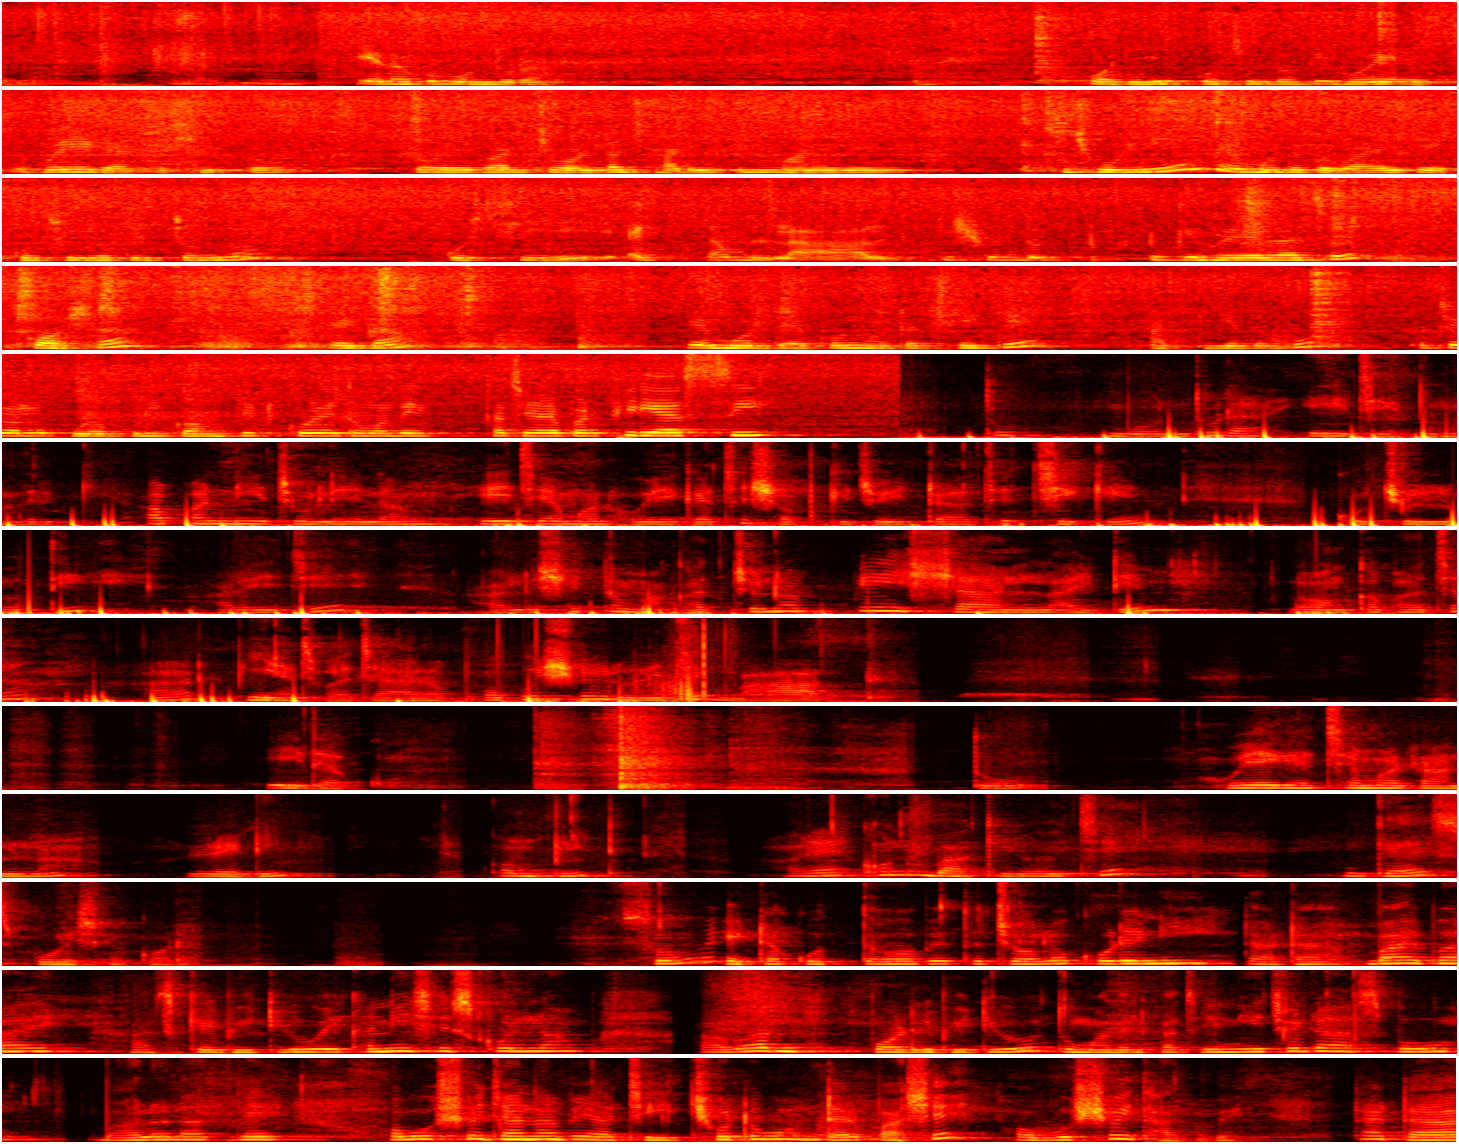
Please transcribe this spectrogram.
এ দেখো বন্ধুরা ওদিকে কচুরলতি হয়ে হয়ে গেছে সিদ্ধ তো এবার জলটা ঝাড়ি মানে ঝরিয়ে এর মধ্যে দেবো। এই যে কচুরলতির জন্য কষিয়ে একদম লাল, কি সুন্দর টুকটুকে হয়ে গেছে কষা। এটা এর মধ্যে এখন ওটা আর দিয়ে দেবো। তো চলো পুরোপুরি কমপ্লিট করে তোমাদের কাছে আবার ফিরে আসছি। বন্ধুরা, এই যে তোমাদেরকে আবার নিয়ে চলে এলাম। এই যে আমার হয়ে গেছে সব কিছু এটা আছে চিকেন কচুরলতি আর এই যে আলু সিদ্ধ মাখার জন্য স্পেশাল আইটেম লঙ্কা ভাজা আর পেঁয়াজ ভাজা। আর অবশ্যই রয়েছে ভাত। এই দেখো। তো হয়ে গেছে আমার রান্না রেডি কমপ্লিট আর এখনও বাকি রয়েছে গ্যাস পরিষ্কার করা। সো এটা করতে হবে। তো চলো করে নিই। Tata, bye bye. আজকে ভিডিও এখানেই শেষ করলাম। আবার পরের ভিডিও তোমাদের কাছে নিয়ে চলে আসব। ভালো লাগলে অবশ্যই জানাবে আর এই ছোটো বোনটার পাশে অবশ্যই থাকবে। টাটা।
